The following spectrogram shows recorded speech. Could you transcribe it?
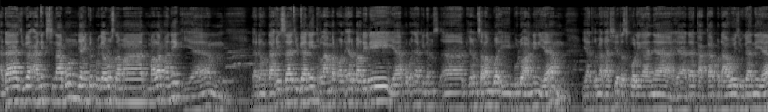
ada juga Anik Sinabun yang ikut bergabung. Selamat malam Anik. Dan yang Tarisa juga nih terlambat on air Bang Didi. Ya pokoknya kirim uh, kirim salam buat Ibu Lohaning ya. Ya terima kasih atas callingannya. Ya ada kakak pedawai juga nih ya.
